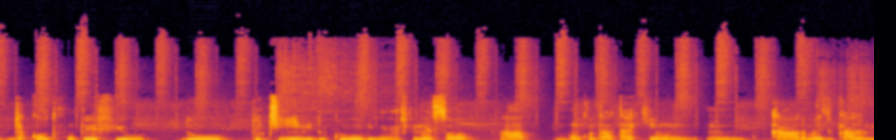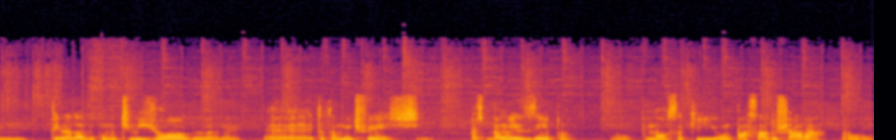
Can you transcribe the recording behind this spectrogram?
de acordo com o perfil do, do time, do clube, né? Acho que não é só a vamos contratar aqui um, um, cara, mas o cara não tem nada a ver com como o time joga, né? É totalmente diferente. Para te dar um exemplo, o nosso aqui, ano passado, o Xará. O,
